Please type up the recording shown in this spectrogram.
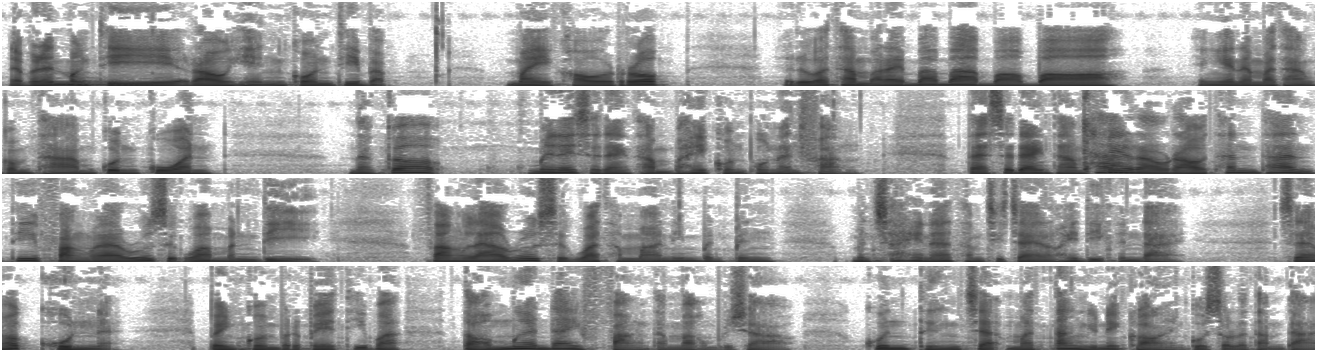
แต่เพราะนั้นบางทีเราเห็นคนที่แบบไม่เคารพ หรือว่าทำอะไรบ้าๆบอๆอย่างเงี้ยนะมาถามคำถามกวนๆนะก็ไม่ได้แสดงธรรมไปให้คนพวกนั้นฟัง แต่แสดงธรรมให้เราเราท่านท่านที่ฟังแล้วรู้สึกว่ามันดี ฟังแล้วรู้สึกว่าธรรมะนี้มันเป็นมันใช่นะทำจิตใจเราให้ดีขึ้นได้ แสดงว่าคุณเน่ยเป็นคนประเภทที่ว่าต่อเมื่อได้ฟังธรรมะของพระเจ้า คุณถึงจะมาตั้งอยู่ในกลองแห่งกุศลธรรมได้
